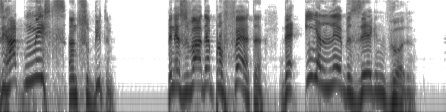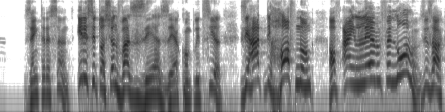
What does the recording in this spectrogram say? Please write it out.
Sie hat nichts anzubieten. Denn es war der Prophet, der ihr Leben segnen würde. Sehr interessant. Ihre Situation war sehr, sehr kompliziert. Sie hat die Hoffnung auf ein Leben verloren. Sie sagt,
